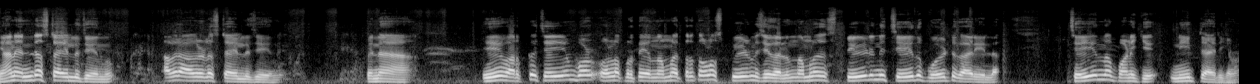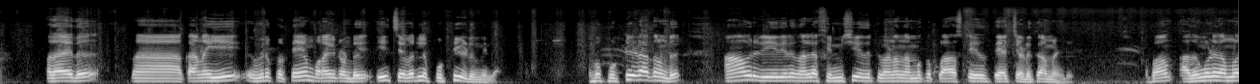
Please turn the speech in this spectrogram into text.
ഞാൻ എന്റെ സ്റ്റൈലിൽ ചെയ്യുന്നു. അവർ അവരുടെ സ്റ്റൈലിൽ ചെയ്യുന്നു. പിന്നെ ഈ വർക്ക് ചെയ്യുമ്പോൾ ഉള്ള പ്രത്യേകത നമ്മൾ എത്രത്തോളം സ്പീഡിന് ചെയ്താലും നമ്മൾ സ്പീഡിന് ചെയ്ത് പോയിട്ട് കാര്യമില്ല. ചെയ്യുന്ന പണിക്ക് നീറ്റായിരിക്കണം അതായത് കാരണം ഈ ഇവർ പ്രത്യേകം പറഞ്ഞിട്ടുണ്ട് ഈ ചുവരിൽ പുട്ടിയിടുന്നില്ല അപ്പോൾ പുട്ടിയിടാത്തതുകൊണ്ട് ആ ഒരു രീതിയിൽ നല്ല ഫിനിഷ് ചെയ്തിട്ട് വേണം നമുക്ക് പ്ലാസ്റ്റർ ചെയ്ത് തേച്ചെടുക്കാൻ വേണ്ടി. അപ്പം അതും കൂടി നമ്മൾ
